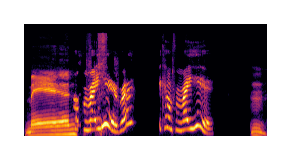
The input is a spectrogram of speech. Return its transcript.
man. from right here, bro. It come from right here. Mm.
